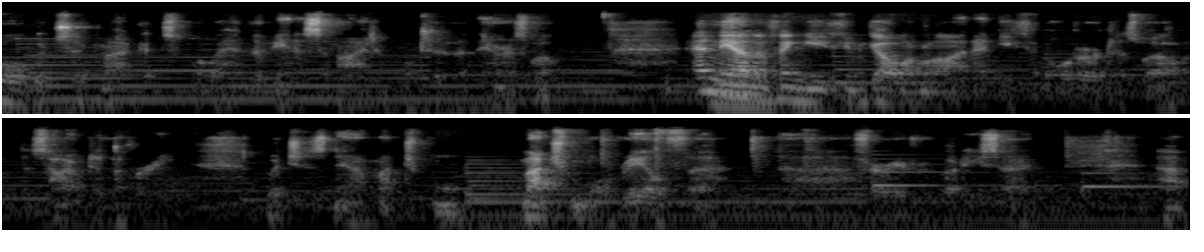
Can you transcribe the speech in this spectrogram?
um, all good supermarkets will have a venison item or two in there as well. And the other thing, you can go online and you can order it as well. There's home delivery, which is now much more much more real for uh, for everybody. So um,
